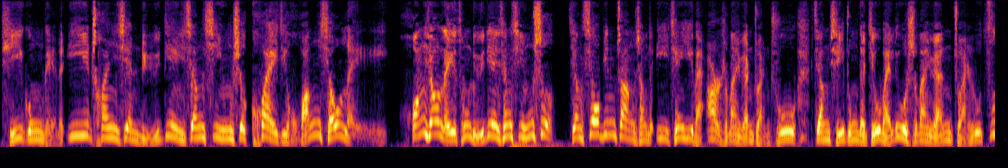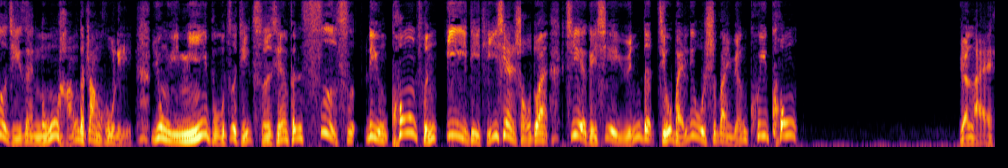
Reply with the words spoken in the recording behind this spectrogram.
提供给了伊川县吕店乡信用社会计黄小磊。黄小磊从吕店乡信用社将肖斌账上的一千一百二十万元转出，将其中的九百六十万元转入自己在农行的账户里，用以弥补自己此前分四次利用空存异地提现手段借给谢云的九百六十万元亏空。原来，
